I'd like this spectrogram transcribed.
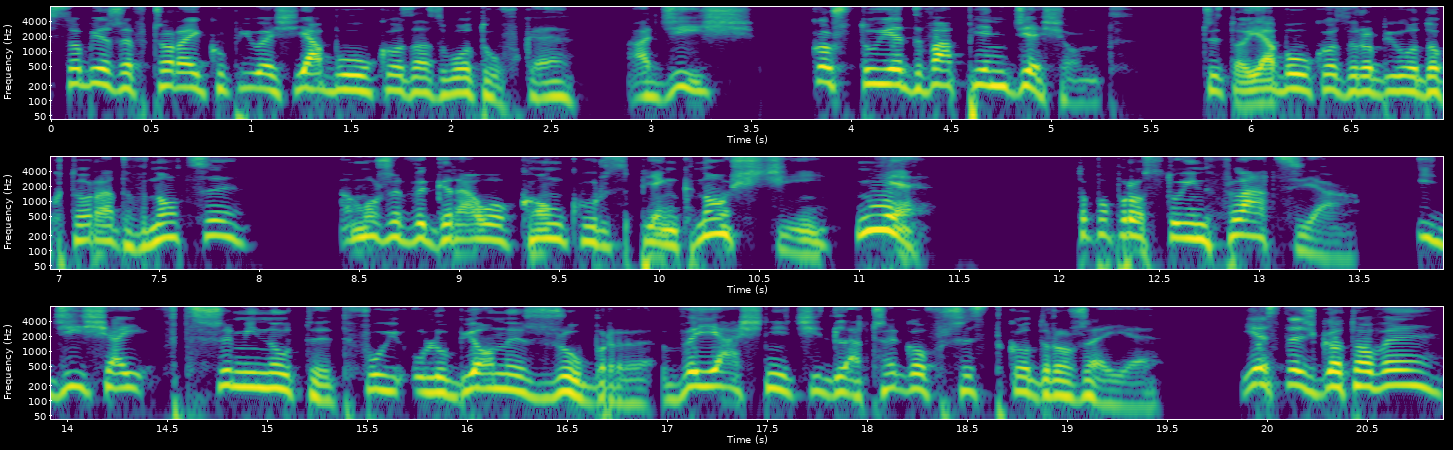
sobie, że wczoraj kupiłeś jabłko za złotówkę, a dziś kosztuje 2,50. Czy to jabłko zrobiło doktorat w nocy? A może wygrało konkurs piękności? Nie. To po prostu inflacja. I dzisiaj w trzy minuty twój ulubiony żubr wyjaśni ci, dlaczego wszystko drożeje. Jesteś gotowy?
